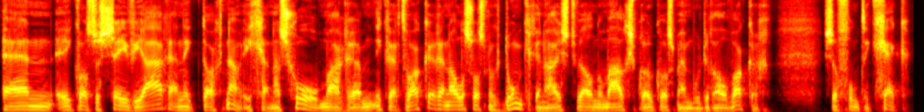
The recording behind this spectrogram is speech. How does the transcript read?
En ik was dus zeven jaar en ik dacht, nou, ik ga naar school. Maar um, ik werd wakker en alles was nog donker in huis. Terwijl normaal gesproken was mijn moeder al wakker. Dus dat vond ik gek.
